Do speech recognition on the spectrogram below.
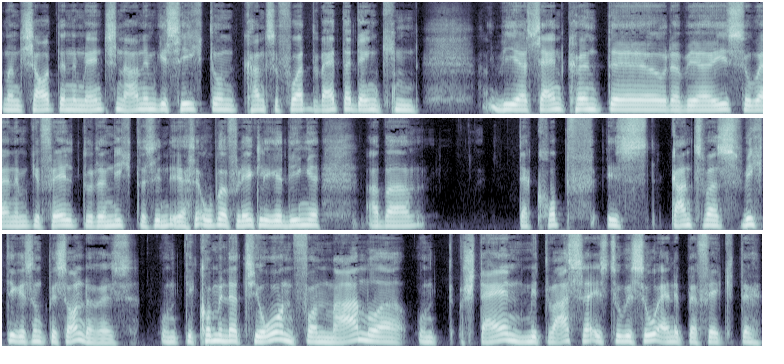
Man schaut einen Menschen an im Gesicht und kann sofort weiterdenken, wie er sein könnte oder wer er ist, ob er einem gefällt oder nicht. Das sind eher oberflächliche Dinge. Aber der Kopf ist ganz was Wichtiges und Besonderes. Und die Kombination von Marmor und Stein mit Wasser ist sowieso eine perfekte.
